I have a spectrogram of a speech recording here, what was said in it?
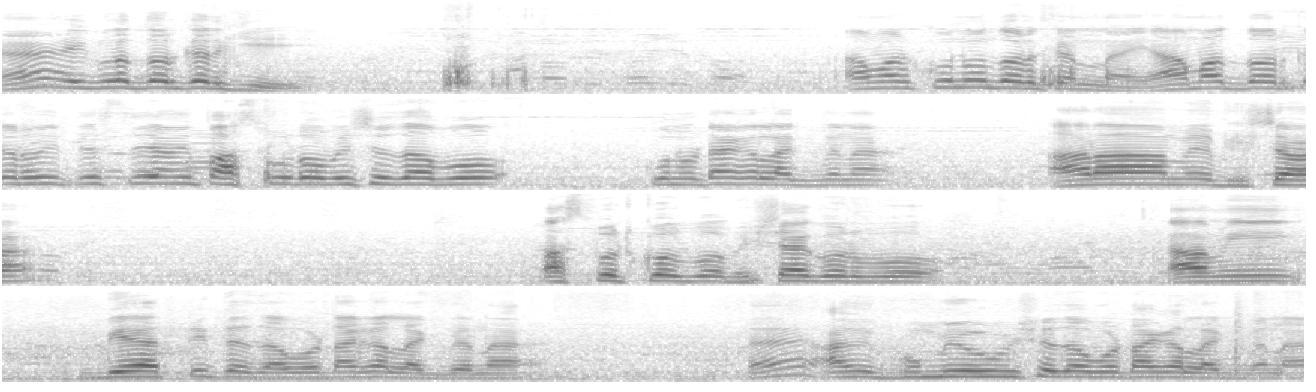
হ্যাঁ এগুলো দরকার কি? আমার কোনো দরকার নাই। আমার দরকার হইতেছে আমি পাসপোর্ট অফিসে যাব, কোনো টাকা লাগবে না। আরামে ভিসা পাসপোর্ট করব ভিসা করব। আমি বিআরটিতে যাব, টাকা লাগবে না। হ্যাঁ আমি ভূমি অফিসে যাব, টাকা লাগবে না।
